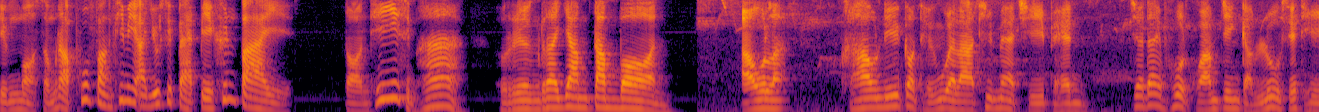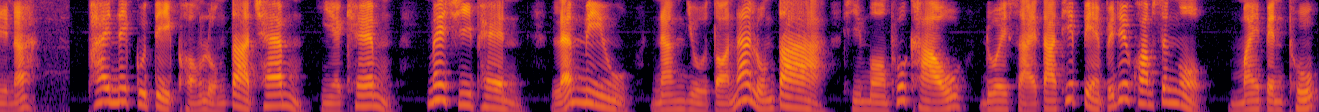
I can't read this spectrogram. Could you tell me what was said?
จึงเหมาะสำหรับผู้ฟังที่มีอายุ 18 ปีขึ้นไป ตอนที่ 25 เรื่องระยำตำบอน เอาละคราวนี้ก็ถึงเวลาที่แม่ชีเพนจะได้พูดความจริงกับลูกเสียทีนะ ภายในกุฏิของหลวงตาแช่ม เหียเข้ม แม่ชีเพน และมิวนั่งอยู่ต่อหน้าหลวงตาที่มองพวกเขาด้วยสายตาที่เปลี่ยนไปด้วยความสงบ ไม่เป็นทุกข์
